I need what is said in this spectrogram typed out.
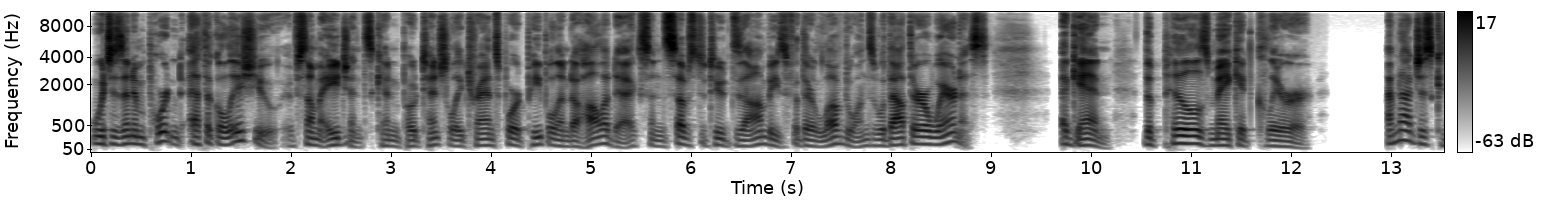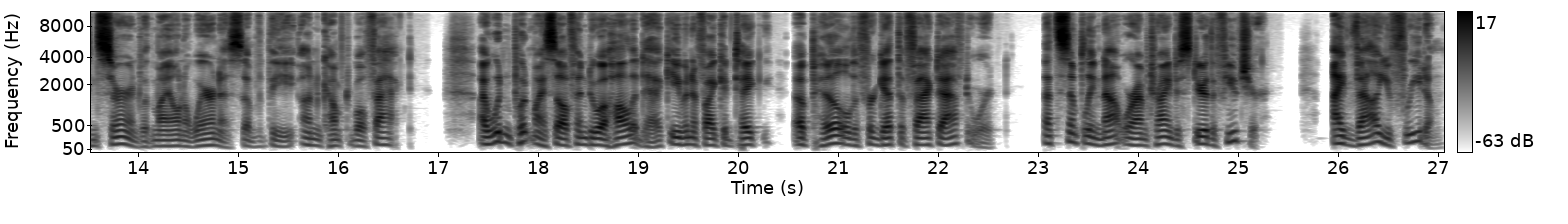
which is an important ethical issue if some agents can potentially transport people into holodecks and substitute zombies for their loved ones without their awareness. Again, The pills make it clearer. I'm not just concerned with my own awareness of the uncomfortable fact. I wouldn't put myself into a holodeck even if I could take a pill to forget the fact afterward. That's simply not where I'm trying to steer the future. I value freedom.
